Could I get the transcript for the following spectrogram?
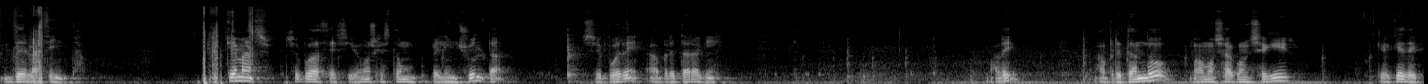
de la cinta. ¿Qué más se puede hacer? Si vemos que está un pelín suelta, se puede apretar aquí. ¿Vale? Apretando vamos a conseguir que quede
